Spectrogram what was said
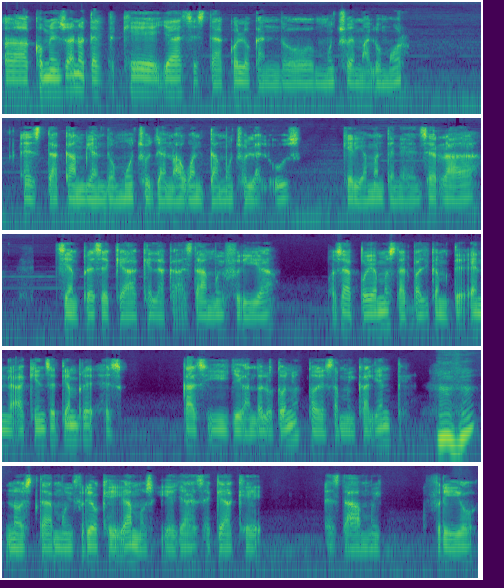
Uh, comenzó a notar que ella se está colocando mucho de mal humor. Está cambiando mucho, ya no aguanta mucho la luz. Quería mantener encerrada. Siempre se queda que la casa estaba muy fría. O sea, podíamos estar básicamente en, aquí en septiembre es casi llegando al otoño, todavía está muy caliente. No está muy frío que digamos. Y ella se queda que estaba muy frío,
